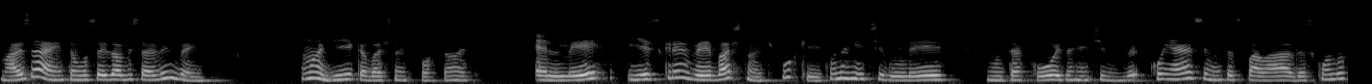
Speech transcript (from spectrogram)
Mas é, então vocês observem bem. Uma dica bastante importante é ler e escrever bastante. Por quê? Quando a gente lê muita coisa, a gente conhece muitas palavras, quando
